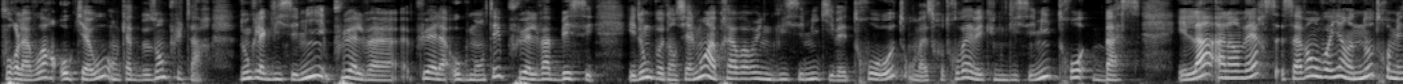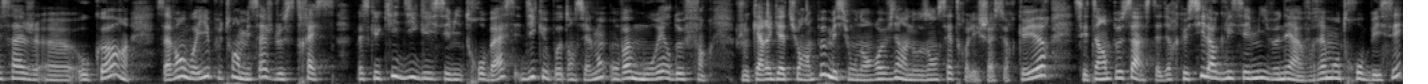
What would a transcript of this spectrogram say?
pour l'avoir au cas où en cas de besoin plus tard. Donc la glycémie, plus elle va, plus elle a augmenté, plus elle va baisser. Et donc potentiellement après avoir une glycémie qui va être trop haute, on va se retrouver avec une glycémie trop basse. Et là, à l'inverse, ça va envoyer un autre message euh, au corps. Ça va envoyer plutôt un message de stress, parce que qui dit glycémie trop basse dit que potentiellement on va mourir de faim. Je caricature un peu, mais si on en revient à nos ancêtres les chasseurs-cueilleurs, c'était un peu ça. C'est-à-dire que si leur glycémie venait à vraiment trop baisser,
